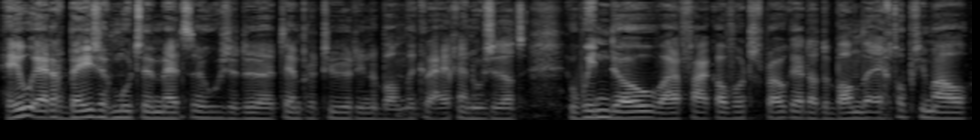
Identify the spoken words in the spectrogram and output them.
heel erg bezig moeten met eh, hoe ze de temperatuur in de banden krijgen. En hoe ze dat window, waar vaak over wordt gesproken, hè, dat de banden echt optimaal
